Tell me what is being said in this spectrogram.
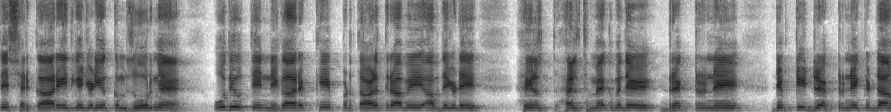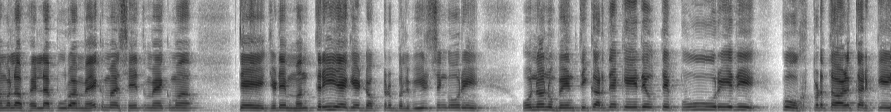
ਤੇ ਸਰਕਾਰ ਇਹਦੀਆਂ ਜਿਹੜੀਆਂ ਕਮਜ਼ੋਰੀਆਂ ਹੈ ਉਹਦੇ ਉੱਤੇ ਨਿਗਾਹ ਰੱਖੇ, ਪੜਤਾਲ ਕਰਾਵੇ, ਆਪਦੇ ਜਿਹੜੇ ਹੈਲਥ ਹੈਲਥ ਮਹਿਕਮੇ ਦੇ ਡਾਇਰੈਕਟਰ ਨੇ ਡਿਪਟੀ ਡਾਇਰੈਕਟਰ ਨੇ ਕਿੱਡਾ ਅਮਲਾ ਫੈਲਾ ਪੂਰਾ ਮਹਿਕਮਾ, ਸਿਹਤ ਮਹਿਕਮਾ ਤੇ ਜਿਹੜੇ ਮੰਤਰੀ ਹੈਗੇ ਡਾਕਟਰ ਬਲਵੀਰ ਸਿੰਘ ਹੋਰੀ, ਉਹਨਾਂ ਨੂੰ ਬੇਨਤੀ ਕਰਦੇ ਆ ਕਿ ਇਹਦੇ ਉੱਤੇ ਪੂਰੀ ਇਹਦੀ ਭੋਖ ਪੜਤਾਲ ਕਰਕੇ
